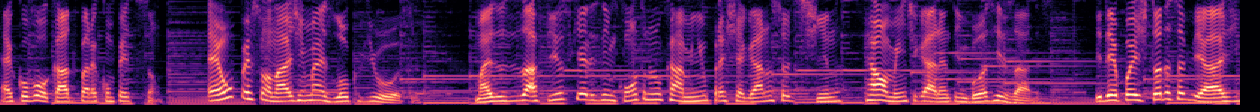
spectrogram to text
é convocado para a competição. É um personagem mais louco que o outro, mas os desafios que eles encontram no caminho para chegar no seu destino realmente garantem boas risadas. E depois de toda essa viagem,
